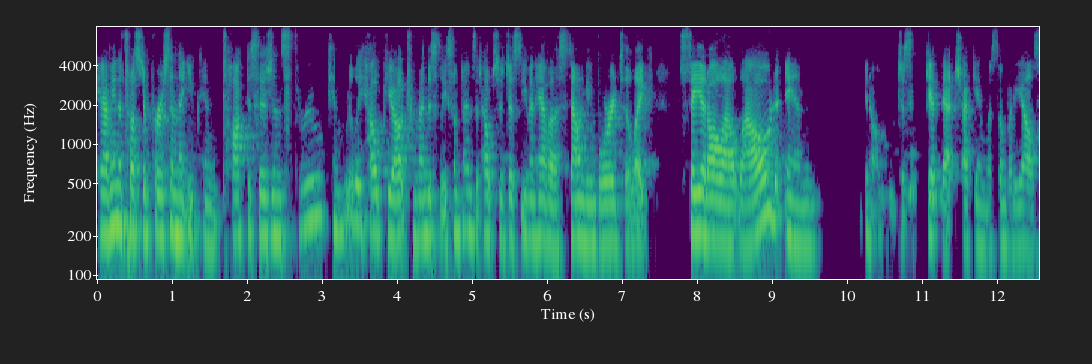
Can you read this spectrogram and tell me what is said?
Having a trusted person that you can talk decisions through can really help you out tremendously. Sometimes it helps to just even have a sounding board to like say it all out loud and you know just get that check in with somebody else.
